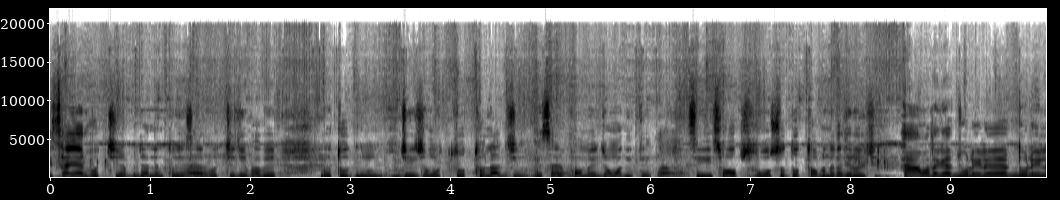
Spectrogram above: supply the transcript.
এসআইআর হচ্ছে আপনি জানেন তো? এসআইআর হচ্ছে যেভাবে তো যে সমস্ত তথ্য লাগছে এসআইআর ফর্মে জমা দিতে সেই সব সমস্ত তথ্য আপনাদের কাছে রয়েছে? হ্যাঁ আমাদের কাছে দলিলের দলিল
